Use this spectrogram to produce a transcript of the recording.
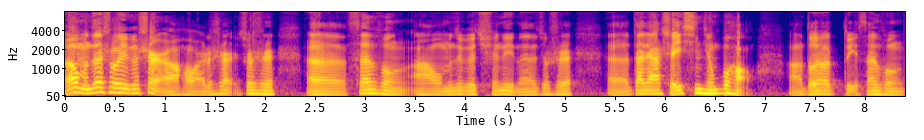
然后我们再说一个事儿啊，好玩的事儿，就是呃，三丰啊，我们这个群里呢，就是呃，大家谁心情不好。啊，都要怼三丰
